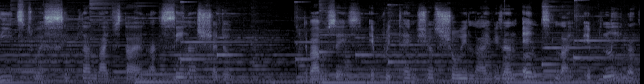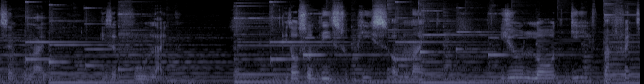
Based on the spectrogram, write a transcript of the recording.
leads to a simpler lifestyle and saner schedule. Bible says a pretentious, showy life is an empty life, a plain and simple life is a full life. It also leads to peace of mind. You, Lord, give perfect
